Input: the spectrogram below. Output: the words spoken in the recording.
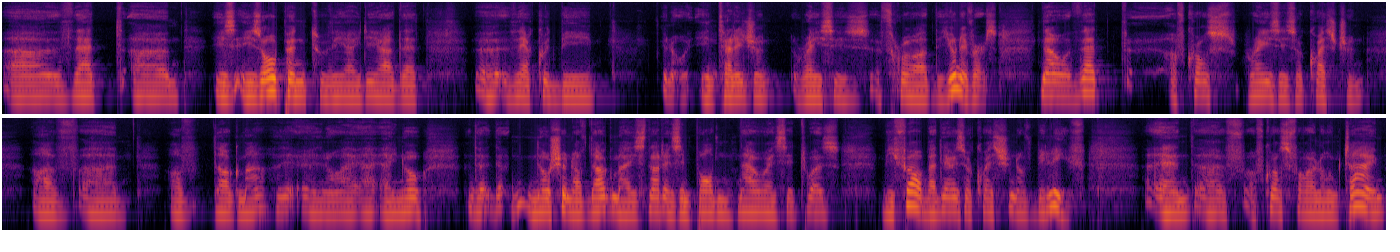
that um, is is open to the idea that there could be, you know, intelligent races throughout the universe. Now that, of course, raises a question of uh, of dogma. You know, I, I know the, the, notion of dogma is not as important now as it was before, but there is a question of belief. And uh, of course, for a long time,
